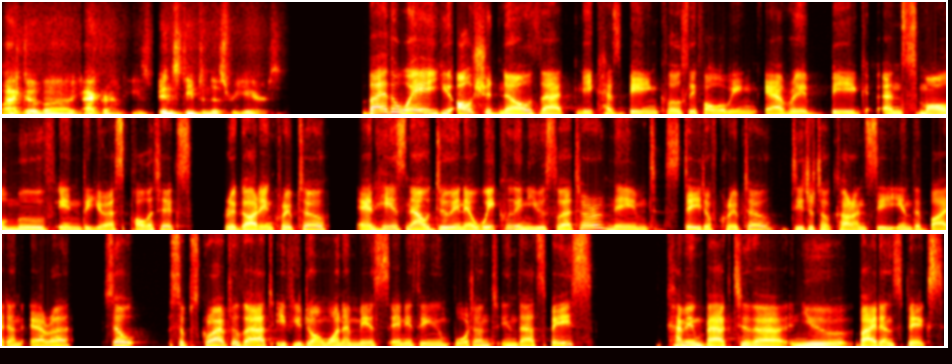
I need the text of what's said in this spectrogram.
lack of uh, background. He's been steeped in this for years. By the way, you all should know that Nick has been closely following every big and small move in the US politics regarding crypto. And he's now doing a weekly newsletter named State of Crypto Digital Currency in the Biden Era. So subscribe to that if you don't want to miss anything important in that space. Coming back to the new Biden speaks,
